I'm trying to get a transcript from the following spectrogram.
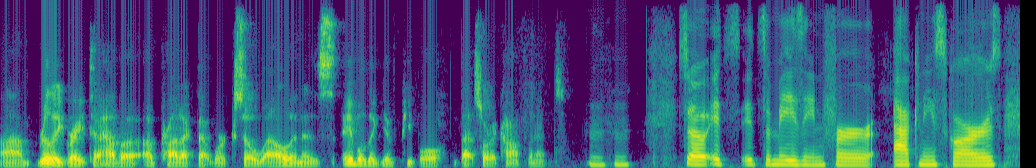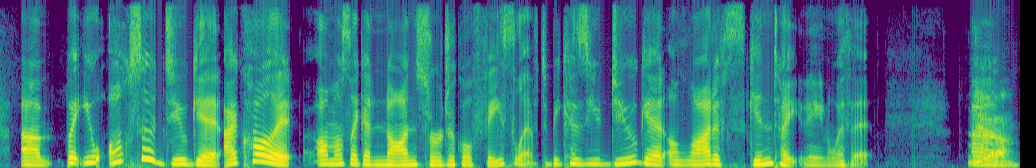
um, really great to have a, a product that works so well and is able to give people that sort of confidence. Mm-hmm. So it's it's amazing for acne scars, um, but you also do get I call it almost like a non-surgical facelift because you do get a lot of skin tightening with it. Yeah, um,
